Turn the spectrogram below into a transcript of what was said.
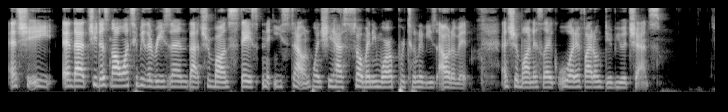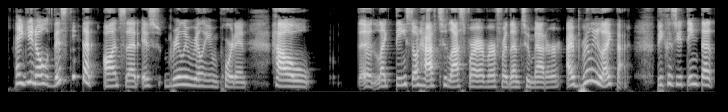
And she and that she does not want to be the reason that Siobhan stays in Easttown when she has so many more opportunities out of it. And Siobhan is like, What if I don't give you a chance? And you know, this thing that Anne said is really, really important. How uh, like things don't have to last forever for them to matter. I really like that because you think that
